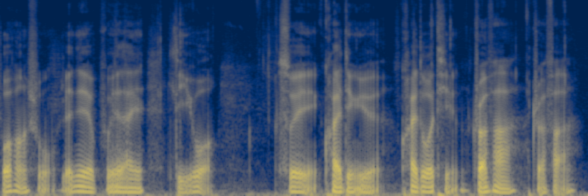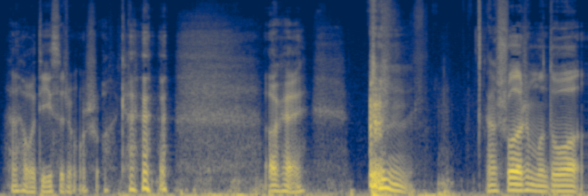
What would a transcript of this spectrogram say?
播放数，人家也不会来理我。所以快订阅，快多听，转发转发，我第一次这么说。OK，那说了这么多，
